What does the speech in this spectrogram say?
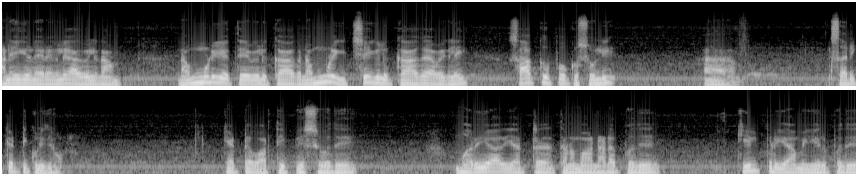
அநேக நேரங்களில் அவைகளை நாம் நம்முடைய தேவைகளுக்காக நம்முடைய இச்சைகளுக்காக அவைகளை சாக்கு போக்கு சொல்லி சரி கட்டி கொள்கிறோம். கெட்ட வார்த்தை பேசுவது மரியாதையற்ற தனமாக நடப்பது கீழ்ப்படியாமல் இருப்பது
